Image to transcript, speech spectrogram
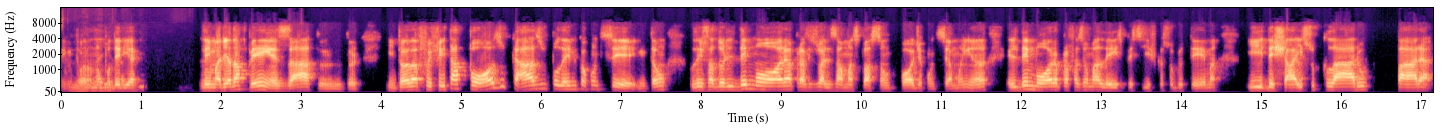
Então ela não poderia. Lei Maria da Penha, exato, doutor. Então ela foi feita após o caso polêmico acontecer. Então o legislador ele demora para visualizar uma situação que pode acontecer amanhã, ele demora para fazer uma lei específica sobre o tema e deixar isso claro para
